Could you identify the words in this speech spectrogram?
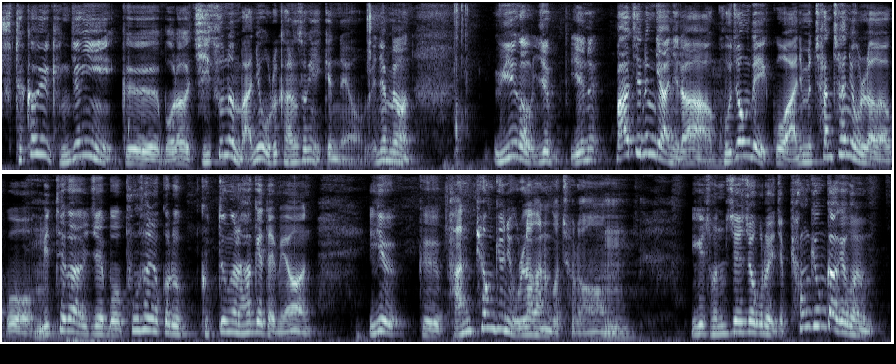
주택 가격이 굉장히 그 뭐라 그 지수는 많이 오를 가능성이 있겠네요. 왜냐면 위에가 이제 얘는 빠지는 게 아니라 고정돼 있고 아니면 찬찬히 올라가고 밑에가 이제 뭐 풍선 효과로 급등을 하게 되면 이게 그 반평균이 올라가는 것처럼 음. 이게 전체적으로 이제 평균 가격은 이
